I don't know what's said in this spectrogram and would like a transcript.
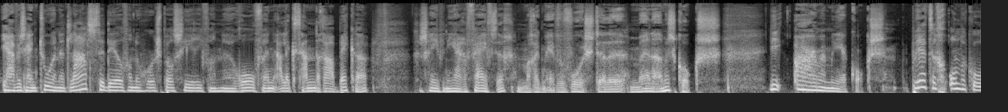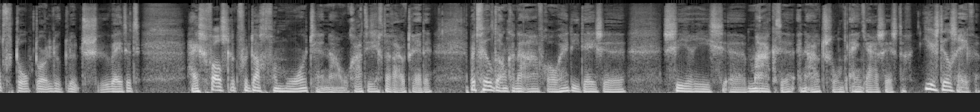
Ja, we zijn toe aan het laatste deel van de hoorspelserie van uh, Rolf en Alexandra Becker. Geschreven in de jaren 50. Mag ik me even voorstellen, mijn naam is Cox. Die arme meneer Cox. Prettig onderkoeld vertolkt door Luc Lutz. U weet het, hij is valselijk verdacht van moord. En nou, hoe gaat hij zich daaruit redden? Met veel dank aan de AVRO, hè, die deze series uh, maakte en uitzond eind jaren 60. Hier is deel 7.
